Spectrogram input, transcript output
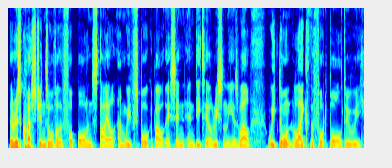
there is questions over the football and style, and we've spoke about this in, in detail recently as well. We don't like the football, do we?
